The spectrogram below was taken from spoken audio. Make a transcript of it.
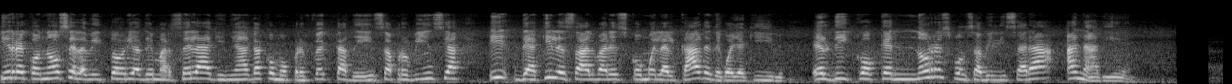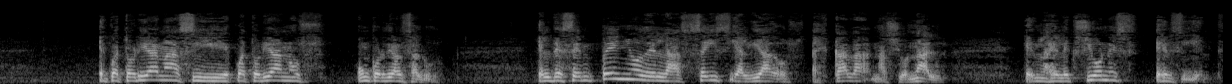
y reconoce la victoria de Marcela Aguiñaga como prefecta de esa provincia y de Aquiles Álvarez como el alcalde de Guayaquil. Él dijo que no responsabilizará a nadie. Ecuatorianas y ecuatorianos, un cordial saludo. El desempeño de las seis y aliados a escala nacional en las elecciones es el siguiente,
